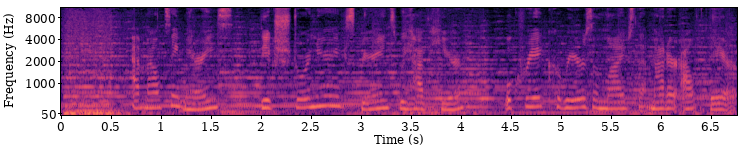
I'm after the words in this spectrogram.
At Mount St. Mary's, the extraordinary experience we have here will create careers and lives that matter out there.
